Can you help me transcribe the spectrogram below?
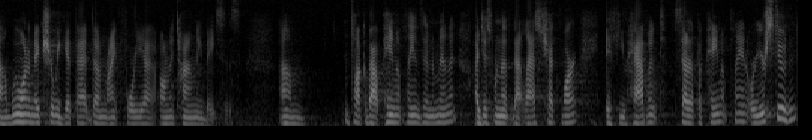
Um, we want to make sure we get that done right for you on a timely basis. Um, We'll talk about payment plans in a minute. I just want to, that last check mark, if you haven't set up a payment plan or your student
